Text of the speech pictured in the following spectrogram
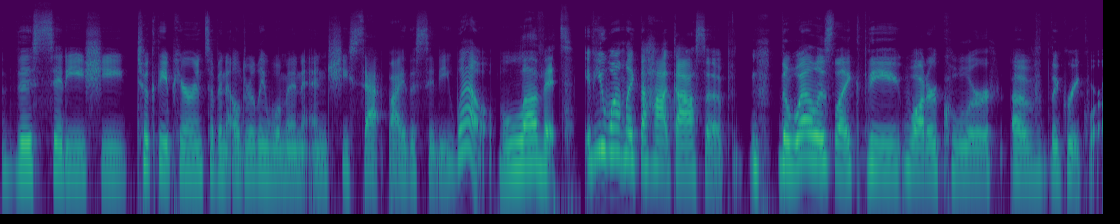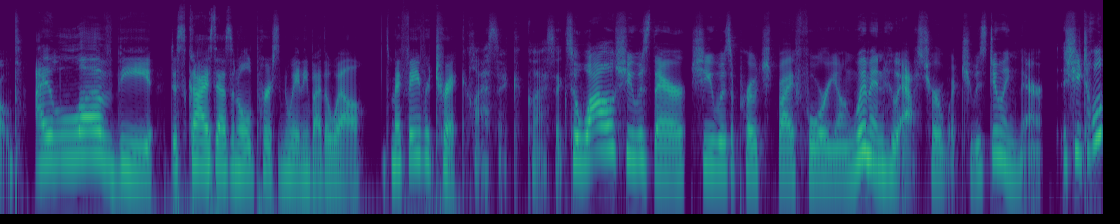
this city, she took the appearance of an elderly woman and she sat by the city well Love it. if you want like the hot gossip, the well is like the water cooler of the Greek world. I love the disguised as an old person waiting by the well. It's my favorite trick. Classic, classic. So while she was there, she was approached by four young women who asked her what she was doing there. She told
